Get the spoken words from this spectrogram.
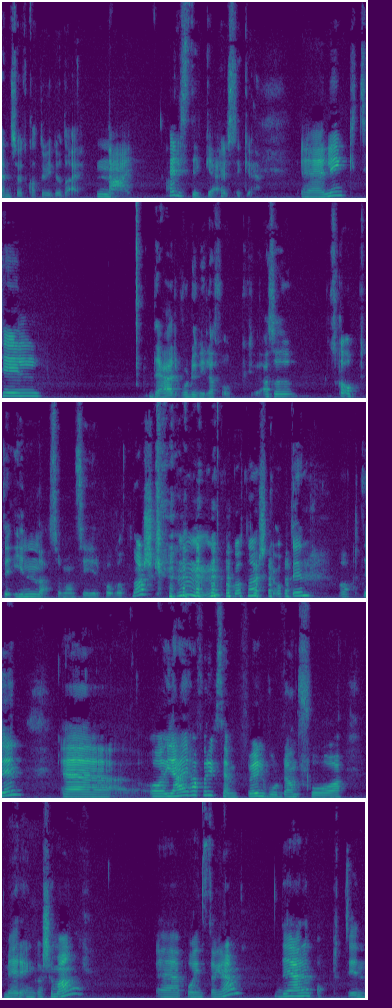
en søt kattevideo der. Nei, helst ikke. Helst ikke. eh, link til der hvor du vil at folk Altså, skal opte inn, da, som man sier på godt norsk. Mm. På godt norsk. Opt-in. Opt-in. Eh, og jeg har f.eks. hvordan få mer engasjement eh, på Instagram. Det er en opt-in.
